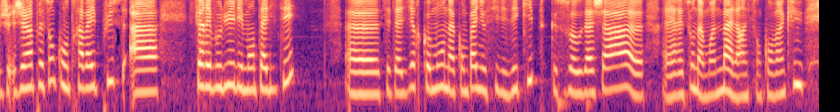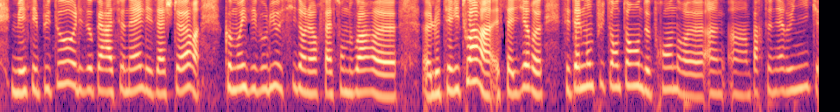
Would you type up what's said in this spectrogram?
j'ai l'impression qu'on travaille plus à faire évoluer les mentalités euh, c'est-à-dire comment on accompagne aussi les équipes, que ce soit aux achats, euh, à la RSE on a moins de mal, hein, ils sont convaincus, mais c'est plutôt les opérationnels, les acheteurs, comment ils évoluent aussi dans leur façon de voir euh, le territoire, c'est-à-dire c'est tellement plus tentant de prendre un, partenaire unique,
